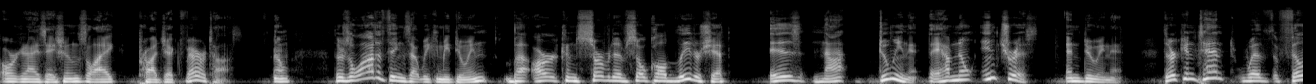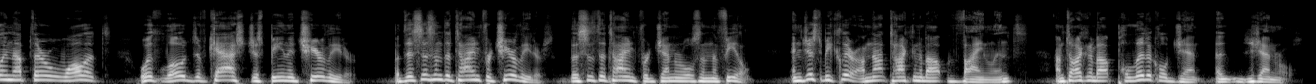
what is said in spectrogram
organizations like Project Veritas. Now, there's a lot of things that we can be doing, but our conservative so called leadership is not doing it. They have no interest in doing it. They're content with filling up their wallets with loads of cash just being a cheerleader. But this isn't the time for cheerleaders. This is the time for generals in the field. And just to be clear, I'm not talking about violence. I'm talking about political gen- uh, generals,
